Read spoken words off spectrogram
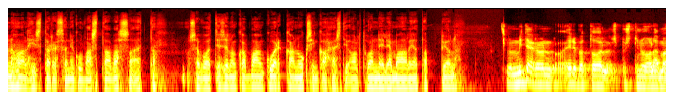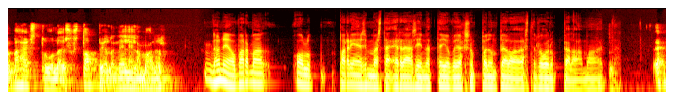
NHL-historiassa niin kuin vastaavassa, että se voitti silloin Vancouver Canucksin kahdesti oltua neljä maalia tappiolla. No miten on Edmonton Oilers pystynyt olemaan 80-luvulla joskus tappiolla neljällä maalilla? No ne on varmaan ollut pari ensimmäistä erää siinä, että ei ole jaksanut paljon pelaa ja sitten ruvennut pelaamaan. Että.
